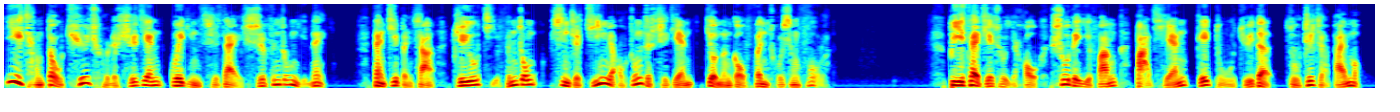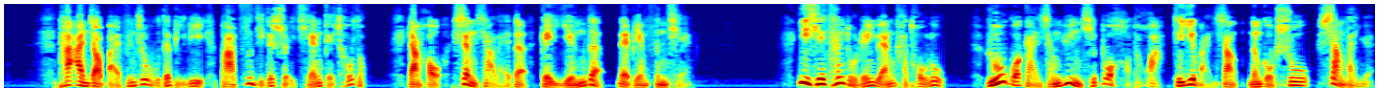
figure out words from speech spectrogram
一场斗蛐蛐的时间规定是在十分钟以内，但基本上只有几分钟甚至几秒钟的时间就能够分出胜负了。比赛结束以后，输的一方把钱给赌局的组织者白某，他按照百分之五的比例把自己的水钱给抽走，然后剩下来的给赢的那边分钱。一些参赌人员还透露，如果赶上运气不好的话，这一晚上能够输上万元。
